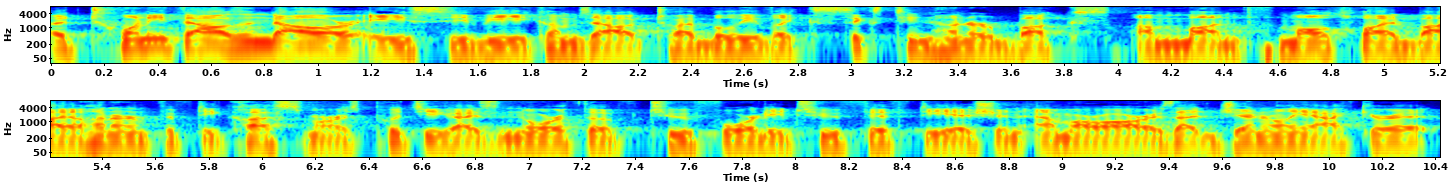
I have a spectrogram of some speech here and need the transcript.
A $20,000 ACV comes out to, I believe, like 1600 bucks a month multiplied by 150 customers puts you guys north of 240, 250 ish in MRR. Is that generally accurate?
